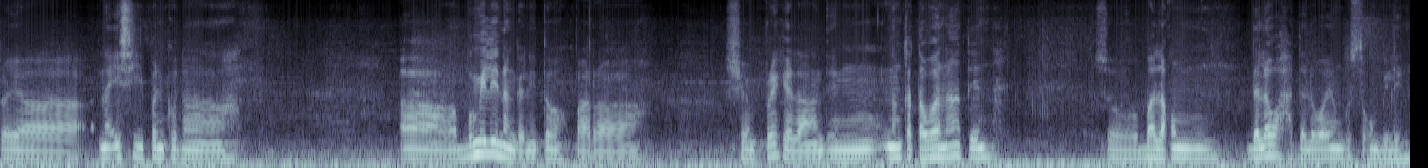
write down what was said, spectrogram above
Kaya naisipan ko na ah, bumili ng ganito para syempre kailangan din ng katawan natin. So bala kong dalawa dalawa yung gusto kong bilhin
